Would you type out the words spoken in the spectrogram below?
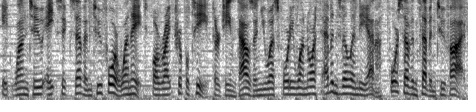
812-867-2418, or write Triple T, 13000 US 41 North, Evansville, Indiana, 47725.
